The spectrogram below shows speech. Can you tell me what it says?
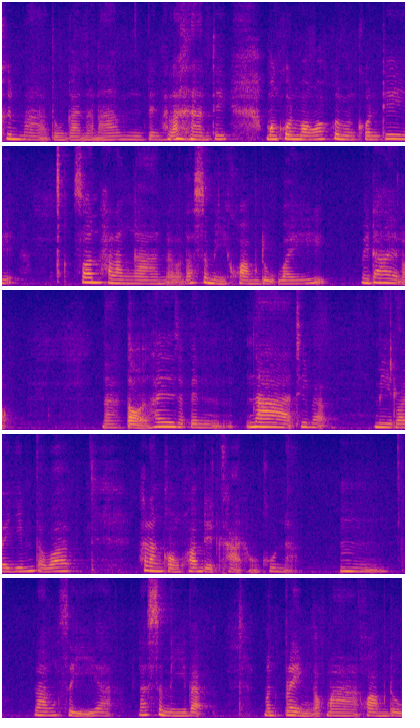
ขึ้นมาตรงกันนะนะมันเป็นพลังงานที่บางคนมองว่าคุณเป็นคนที่ ซ่อนพลังงานรัศมีความดุไว้ไม่ได้หรอกนะต่อให้จะเป็นหน้าที่แบบมีรอยยิ้ม แต่ว่าพลังของความเด็ดขาดของคุณอะอืมรังสีอะรัศมีแบบมันเปล่งออกมาความดุ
